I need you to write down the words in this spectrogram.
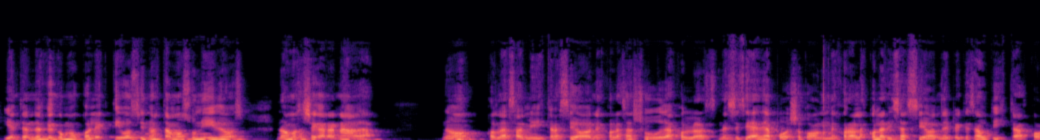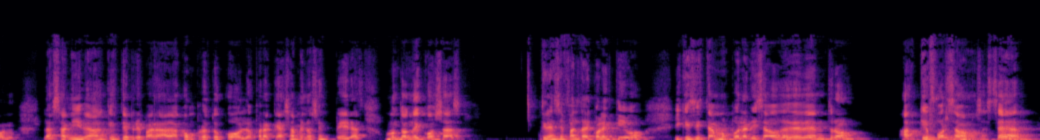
Y entender que como colectivo, si no estamos unidos, no vamos a llegar a nada, ¿no? Con las administraciones, con las ayudas, con las necesidades de apoyo, con mejorar la escolarización de peques autistas, con la sanidad que esté preparada, con protocolos para que haya menos esperas, un montón de cosas que le hace falta al colectivo y que si estamos polarizados desde dentro, ¿a qué fuerza vamos a hacer?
